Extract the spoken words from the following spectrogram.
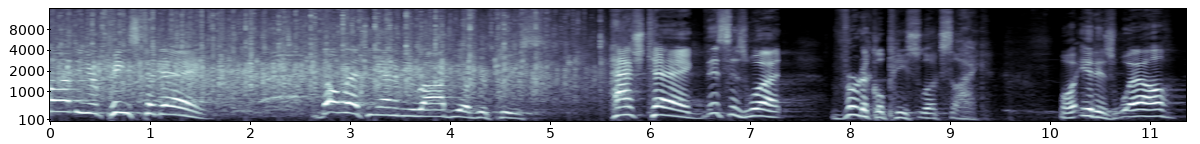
on to your peace today. Don't let the enemy rob you of your peace. Hashtag, this is what vertical peace looks like. Well, it is well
